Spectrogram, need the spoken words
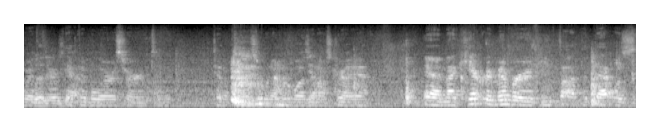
with Lizards, yeah. Amphibolurus or Tenebris or whatever it was in Australia. And I can't remember if you thought that that was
